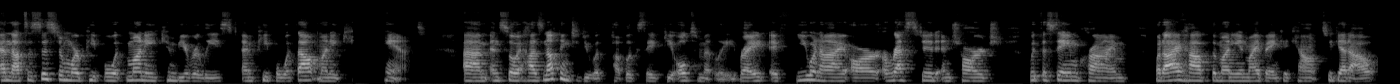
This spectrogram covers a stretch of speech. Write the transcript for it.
And that's a system where people with money can be released and people without money can't. Um, and so it has nothing to do with public safety ultimately, right? If you and I are arrested and charged with the same crime, but I have the money in my bank account to get out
